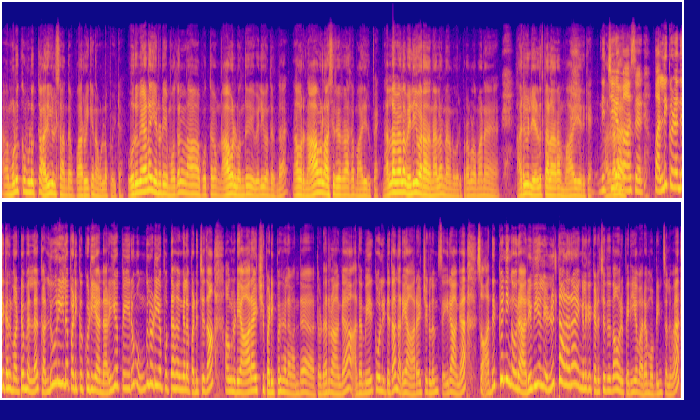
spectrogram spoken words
அஹ், முழுக்க முழுக்க அறிவியல் சார்ந்த பார்வைக்கு நான் உள்ளே போயிட்டேன். ஒருவேளை என்னுடைய முதல் நா புத்தகம் நாவல் வந்து வெளிவந்திருந்தா நான் ஒரு நாவல் ஆசிரியராக மாறியிருப்பேன். நல்ல வேளை வெளியே வராதனால நான் ஒரு பிரபலமான அறிவியல் எழுத்தாளராக மாறியிருக்கேன். நிச்சயமா சார். பள்ளி குழந்தைகள் மட்டுமல்ல கல்லூரியில படிக்கக்கூடிய நிறைய பேரும் உங்களுடைய புத்தகங்களை படிச்சு தான் அவங்களுடைய ஆராய்ச்சி படிப்புகளை வந்து தொடர்றாங்க. அதை மேற்கோளிட்டு தான் நிறைய ஆராய்ச்சிகளும் செய்றாங்க. ஸோ அதுக்கு நீங்க ஒரு அறிவியல் எழுத்தாளரா எங்களுக்கு கிடைச்சது தான் ஒரு பெரிய வரம் அப்படின்னு சொல்லுவேன்.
